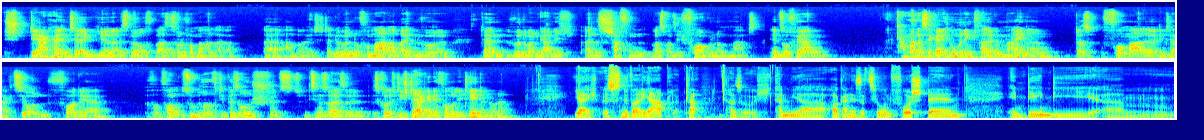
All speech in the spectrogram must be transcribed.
stärker interagieren als nur auf Basis von formaler äh, Arbeit. Denn wenn man nur formal arbeiten würde, dann würde man gar nicht alles schaffen, was man sich vorgenommen hat. Insofern kann man das ja gar nicht unbedingt verallgemeinern, dass formale Interaktion vor der vom Zugriff auf die Person schützt, beziehungsweise es kommt auf die Stärke der Formalität an, oder? Ja, ich, es ist eine Variable, klar. Also ich kann mir Organisationen vorstellen, in denen die ähm,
